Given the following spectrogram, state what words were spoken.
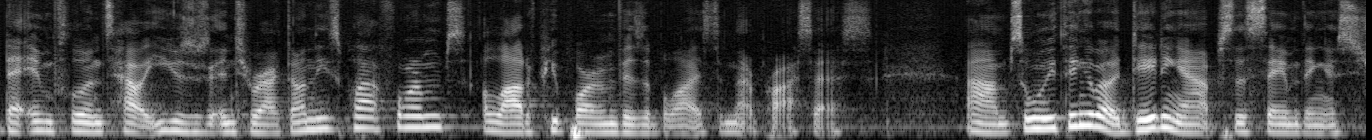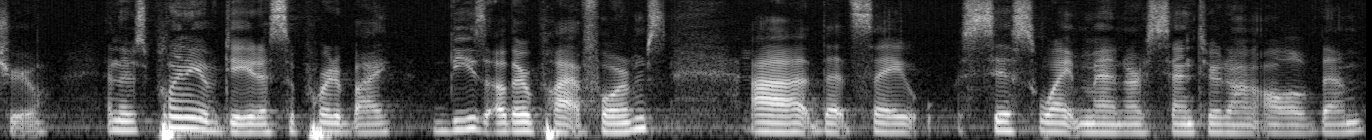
that influence how users interact on these platforms, a lot of people are invisibilized in that process. Um, so when we think about dating apps, the same thing is true. And there's plenty of data supported by these other platforms uh, that say cis white men are centered on all of them.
